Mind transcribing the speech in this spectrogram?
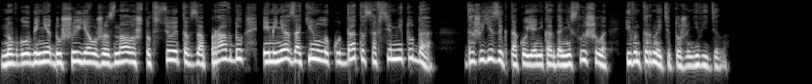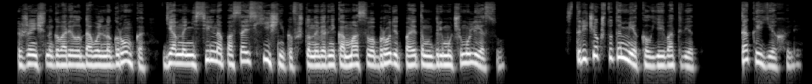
Но в глубине души я уже знала, что все это взаправду, и меня закинуло куда-то совсем не туда. Даже язык такой я никогда не слышала и в интернете тоже не видела. Женщина говорила довольно громко, явно не сильно опасаясь хищников, что наверняка массово бродит по этому дремучему лесу. Старичок что-то мекал ей в ответ. Так и ехали.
